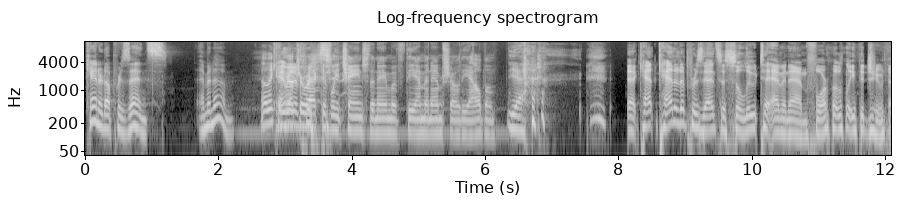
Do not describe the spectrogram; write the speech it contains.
Canada presents Eminem. Now they can Canada retroactively change the name of the Eminem show, the album. Yeah, Uh, Can- Canada presents a salute to Eminem, formerly the Juno.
